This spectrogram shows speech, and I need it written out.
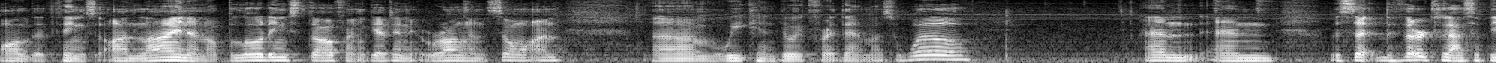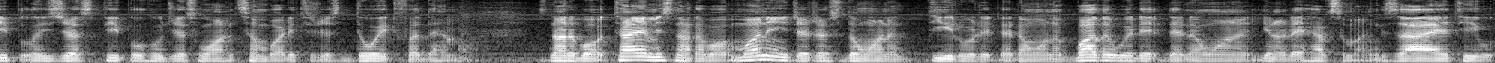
all the things online and uploading stuff and getting it wrong and so on. Um, we can do it for them as well. And and the the third class of people is just people who just want somebody to just do it for them. It's not about time. It's not about money. They just don't want to deal with it. They don't want to bother with it. They don't want to, you know, they have some anxiety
